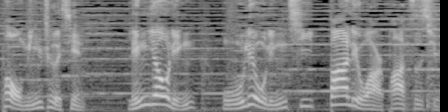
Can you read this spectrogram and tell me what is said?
报名热线零幺零五六零七八六二八咨询。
